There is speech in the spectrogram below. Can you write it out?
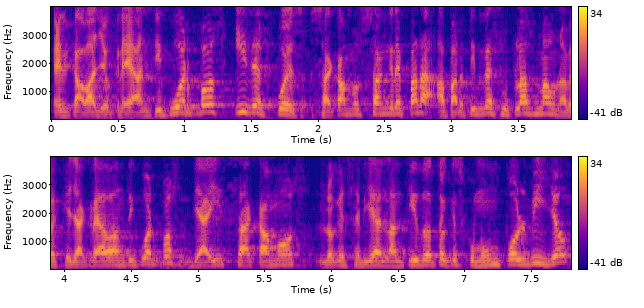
el caballo crea anticuerpos y después sacamos sangre para, a partir de su plasma, una vez que ya ha creado anticuerpos, de ahí sacamos lo que sería el antídoto, que es como un polvillo,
